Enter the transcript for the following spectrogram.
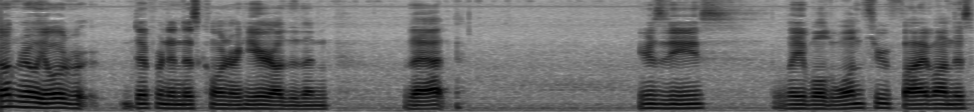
Nothing really over different in this corner here other than that. Here's these labeled 1 through 5 on this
